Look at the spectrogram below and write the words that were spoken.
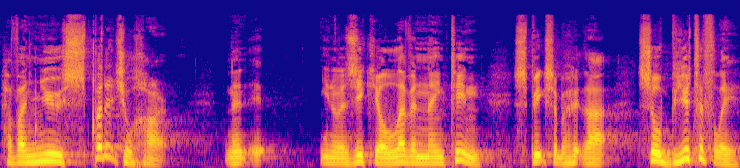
have a new spiritual heart? And it, you know, Ezekiel 11 19 speaks about that so beautifully.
